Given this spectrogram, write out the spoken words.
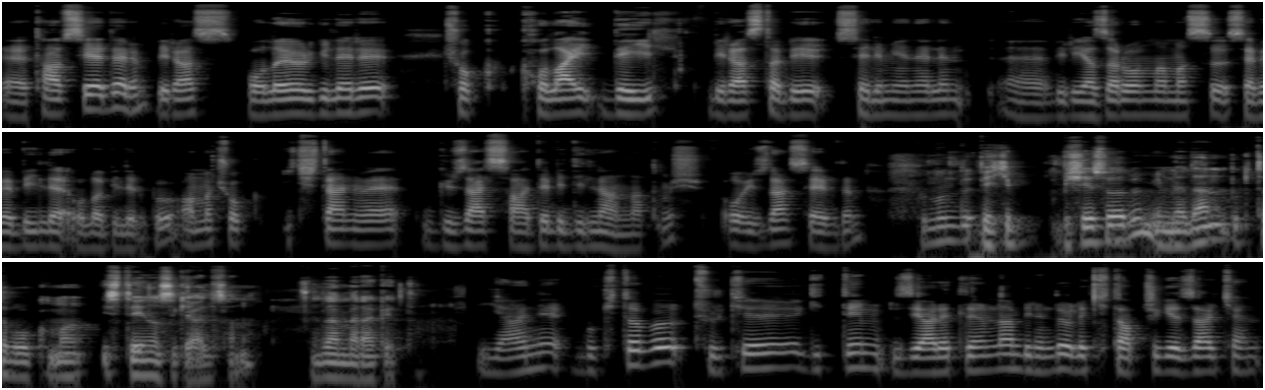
Ee, tavsiye ederim. Biraz olay örgüleri çok kolay değil. Biraz tabii Selim Yener'in e, bir yazar olmaması sebebiyle olabilir bu. Ama çok içten ve güzel, sade bir dille anlatmış. O yüzden sevdim. Bunun da... Peki bir şey sorabilir miyim? Neden bu kitabı okuma isteği nasıl geldi sana? Neden merak ettin? Yani bu kitabı Türkiye'ye gittiğim ziyaretlerimden birinde öyle kitapçı gezerken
